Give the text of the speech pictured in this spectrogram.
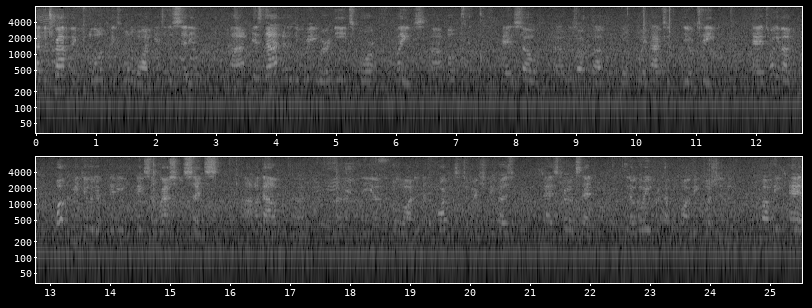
that the traffic along Queens Boulevard into the city uh, is not at a degree where it needs for lanes uh, open. And so uh, we talked about, you know, going back to DOT and talking about what can we do to maybe make some rational sense uh, about uh, the, uh, the boulevard and the parking situation. Because, as Kieran said, you know, going for a cup of coffee costs coffee and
